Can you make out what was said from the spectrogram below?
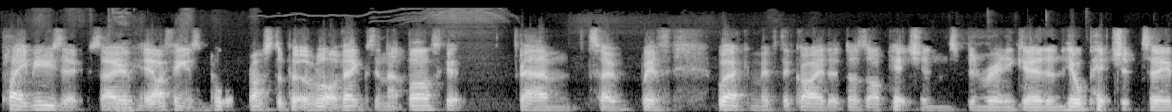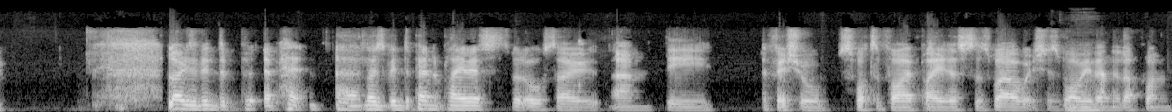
play music. So yeah, I think it's important for us to put a lot of eggs in that basket. Um, so with working with the guy that does our pitching's been really good, and he'll pitch it to loads of indep- uh, loads of independent playlists, but also um, the official Spotify playlist as well, which is why we've ended up on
